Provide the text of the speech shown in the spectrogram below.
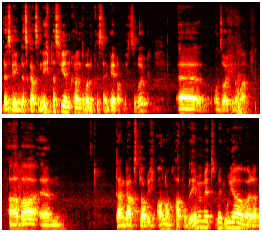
weswegen das Ganze nicht passieren könnte, weil du kriegst dein Geld auch nicht zurück äh, und solche Nummern. Aber ähm, dann gab es, glaube ich, auch noch ein paar Probleme mit, mit Uja, weil dann,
